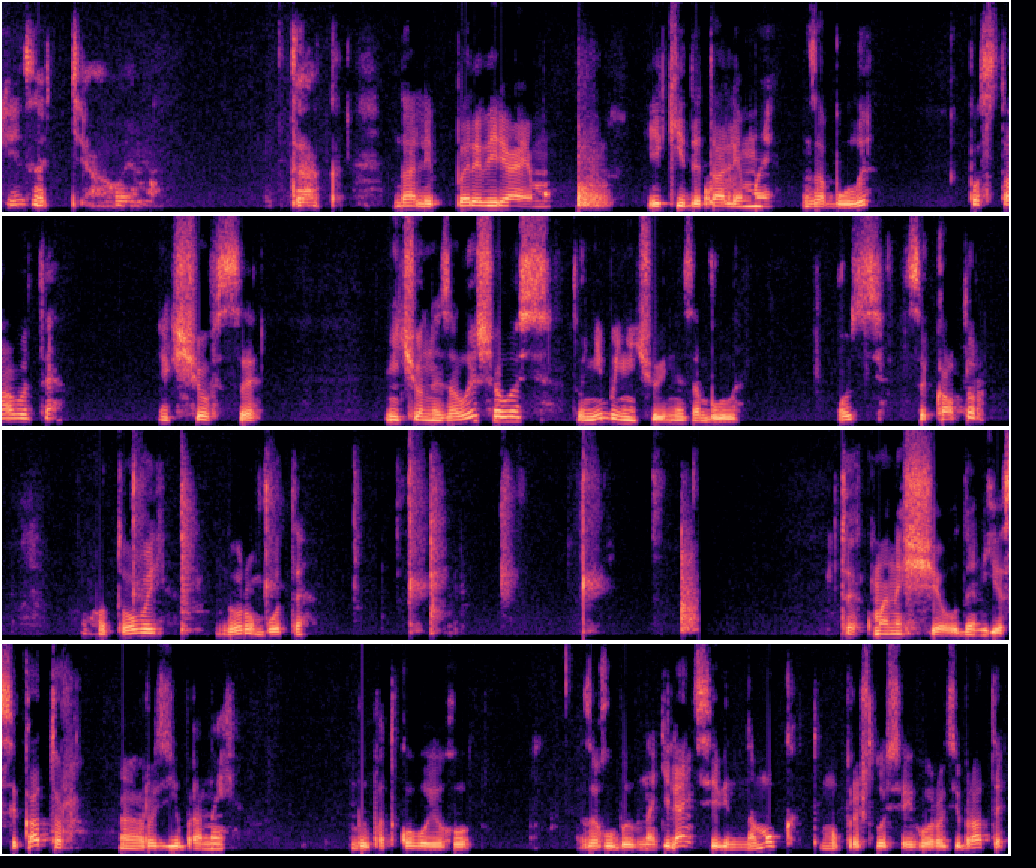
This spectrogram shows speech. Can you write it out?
І затягуємо. Так. Далі перевіряємо, які деталі ми забули поставити. Якщо все нічого не залишилось, то ніби нічого і не забули. Ось секатор готовий до роботи. Так, в мене ще один є секатор е, розібраний. Випадково його загубив на ділянці, він намок, тому прийшлося його розібрати,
